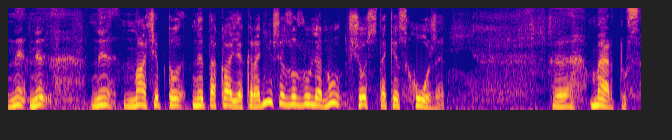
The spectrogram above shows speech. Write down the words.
Не, не, не, начебто не така, як раніше зозуля, ну щось таке схоже. Е, мертус.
